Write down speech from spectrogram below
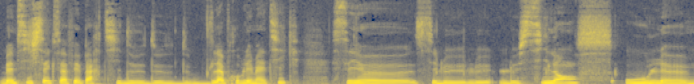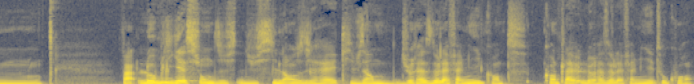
même si je sais que ça fait partie de, de, la problématique, c'est euh, le, le, le, silence ou le, enfin, l'obligation du, du, silence, je dirais, qui vient du reste de la famille quand, quand le reste de la famille est au courant.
